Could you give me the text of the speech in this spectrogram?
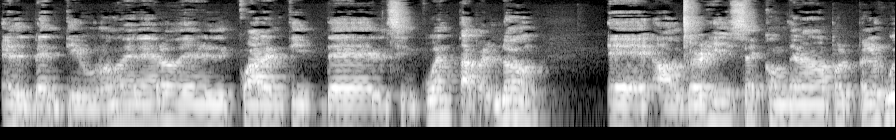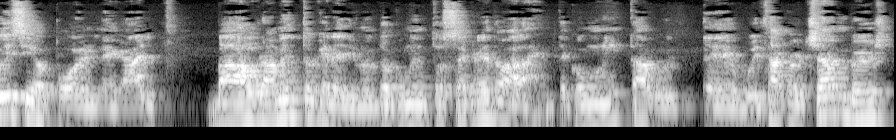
el 21 de enero del, 40, del 50, perdón, eh, es condenado por perjuicio por negar bajo juramento que le dio unos documentos secretos a la agente comunista Wi- eh, Chambers.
